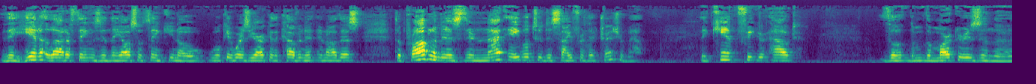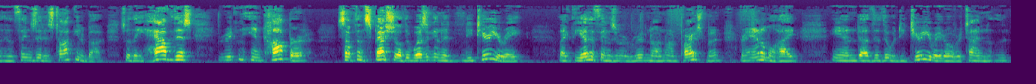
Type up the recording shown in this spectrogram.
they hid a lot of things, and they also think, you know, okay, where's the Ark of the Covenant and all this? The problem is they're not able to decipher that treasure map. They can't figure out the, the, the markers and the, the things that it's talking about. So they have this written in copper, something special that wasn't going to deteriorate, like the other things that were written on, on parchment or animal hide, and uh, that, that would deteriorate over time.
